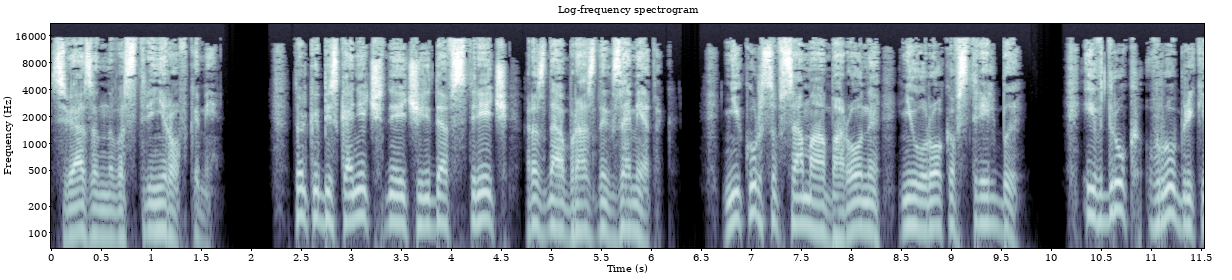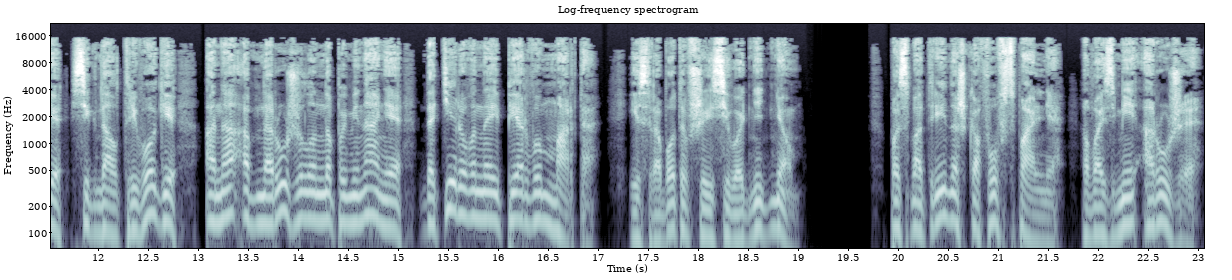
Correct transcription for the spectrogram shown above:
связанного с тренировками. Только бесконечная череда встреч, разнообразных заметок. Ни курсов самообороны, ни уроков стрельбы. И вдруг в рубрике «Сигнал тревоги» она обнаружила напоминание, датированное 1 марта и сработавшее сегодня днем. «Посмотри на шкафу в спальне, возьми оружие,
